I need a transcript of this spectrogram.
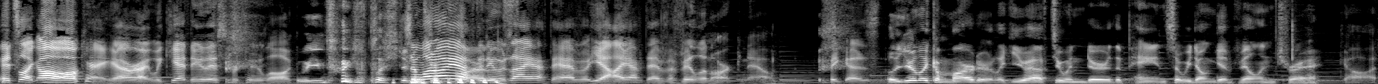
It's like, oh, okay, all right, we can't do this for too long. we, we pushed him. So what I have far. to do is I have to have a yeah, I have to have a villain arc now because Well, you're like a martyr. Like you have to endure the pain, so we don't get villain Trey. God,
